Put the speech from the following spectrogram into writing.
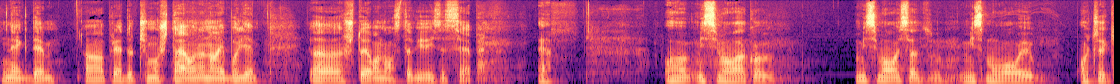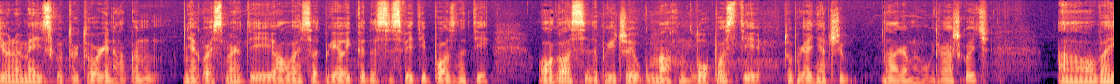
negde a, predočimo šta je ono najbolje što je on ostavio iza sebe. E. O, mislim ovako, mislim ovo sad, mi smo u ovoj očekivanoj medijskoj torturi nakon njegove smrti i ovo je sad prilika da se svi ti poznati oglase, da pričaju mahom gluposti, tu prednjači naravno Vuk Drašković, a ovaj,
